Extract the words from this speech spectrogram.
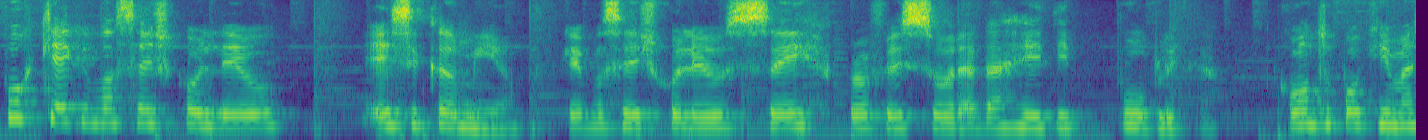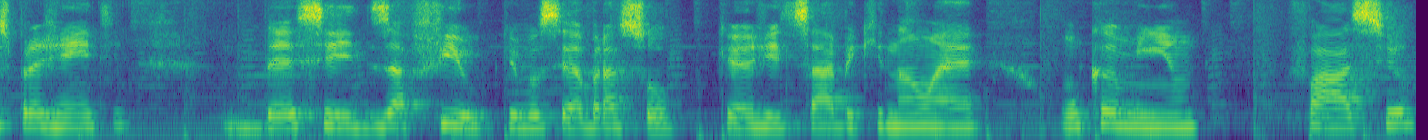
por que que você escolheu esse caminho? Por que você escolheu ser professora da rede pública? Conta um pouquinho mais pra gente desse desafio que você abraçou, porque a gente sabe que não é um caminho fácil,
